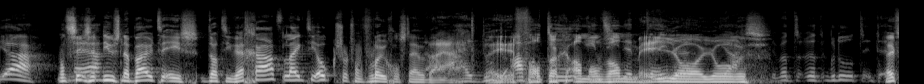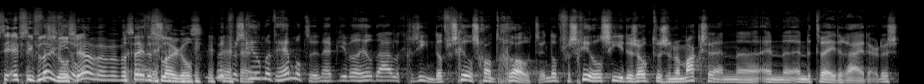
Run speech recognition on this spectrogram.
ja. Want sinds Nou ja, het nieuws naar buiten is dat hij weggaat, lijkt hij ook een soort van vleugels te hebben nou bijna. ja, hij doet Nee, het af valt toch allemaal wel mee, joh, Joris. Ja, wat, wat, bedoel, het- Heeft hij heeft hij het vleugels, verschil- ja? Mercedes vleugels. Het verschil met Hamilton heb je wel heel duidelijk gezien. Dat verschil is gewoon te groot. En dat verschil zie je dus ook tussen de Max en, eh, en, eh, en de tweede rijder. Dus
